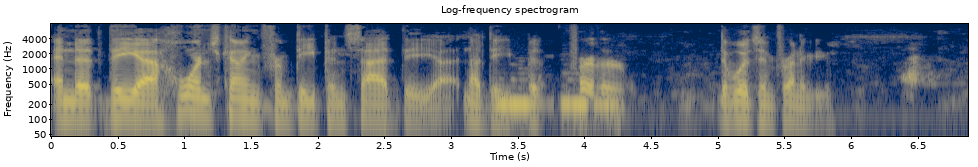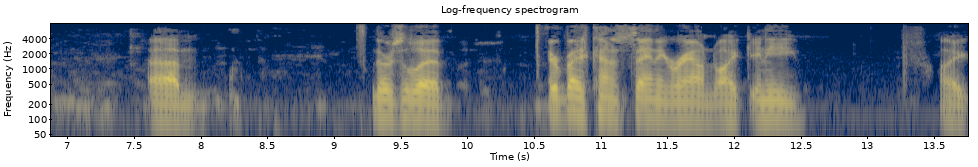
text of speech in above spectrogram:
and the, the uh, horns coming from deep inside the, uh, not deep, but further, the woods in front of you. Um, there's a li- everybody's kind of standing around like any like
